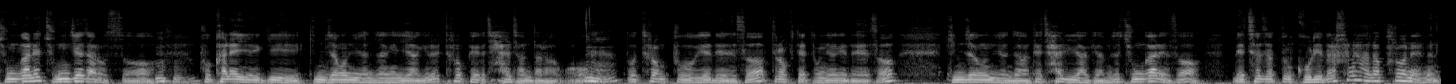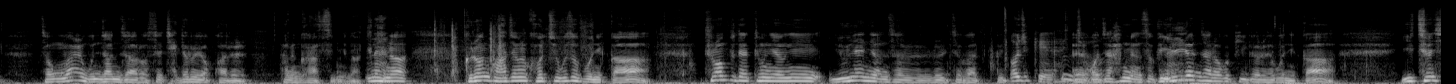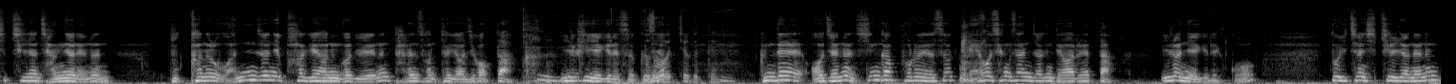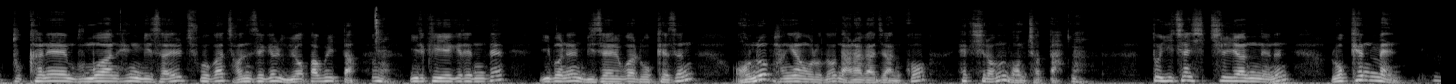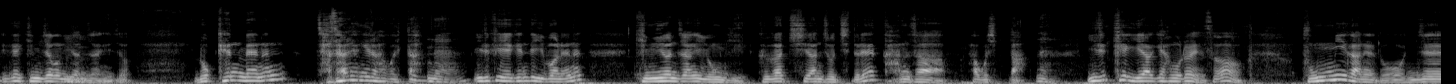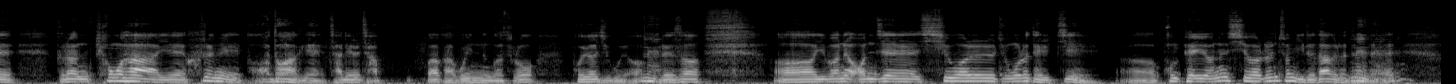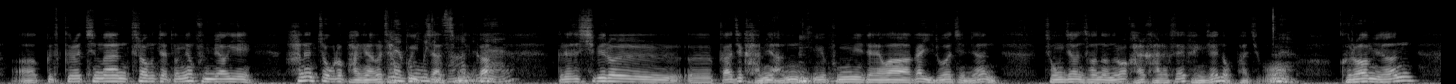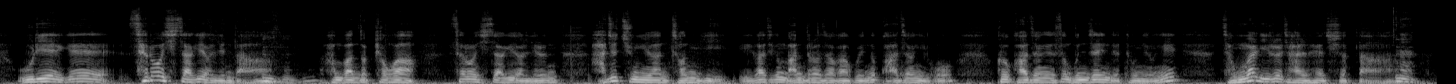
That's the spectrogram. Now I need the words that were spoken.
중간에 중재자로서 으흠. 북한의 얘기, 김정은 위원장의 이야기를 트럼프에게 잘 전달하고 네. 또 트럼프에 대해서 트럼프 대통령에 대해서 김정은 위원장한테 잘 이야기하면서 중간에서 맺혀졌던 고리들을 하나하나 풀어내는 정말 운전자로서의 제대로 역할을 하는 것 같습니다. 특히나 네. 그런 과정을 거치고서 보니까 트럼프 대통령이 유엔 연설을 제가 그 어저께 네, 어제 하면서 그 네. 1년 전하고 비교를 해보니까 2017년 작년에는 북한을 완전히 파괴하는 것 외에는 다른 선택 여지가 없다. 음. 이렇게 얘기를 했었거든요. 무서웠죠, 그때. 근데 어제는 싱가포르에서 매우 생산적인 대화를 했다. 이런 얘기를 했고 또 2017년에는 북한의 무모한 핵미사일 추구가 전 세계를 위협하고 있다. 네. 이렇게 얘기를 했는데 이번에는 미사일과 로켓은 어느 방향으로도 날아가지 않고 핵실험은 멈췄다. 네. 또 2017년에는 로켓맨, 이게 김정은 음. 위원장이죠. 로켓맨은 자살 행위를 하고 있다. 네. 이렇게 얘기했는데 이번에는 김 위원장의 용기, 그가 취한 조치들에 감사하고 싶다. 네. 이렇게 이야기함으로 해서 북미 간에도 이제 그런 평화의 흐름이 더더하게 자리를 잡아가고 있는 것으로 보여지고요. 네. 그래서 어, 이번에 언제 10월 중으로 될지 어, 폼페이오는 10월은 좀 이르다 그러던데 네, 네. 어, 그, 그렇지만 트럼프 대통령 분명히 하는 쪽으로 방향을 네, 잡고 네, 있지 않습니까? 네. 그래서 11월까지 가면 음. 이게 북미 대화가 이루어지면 종전 선언으로 갈 가능성이 굉장히 높아지고 네. 그러면 우리에게 새로운 시작이 열린다. 한반도 평화 새로운 시작이 열리는 아주 중요한 전기가 지금 만들어져 가고 있는 과정이고 그 과정에서 문재인 대통령이 정말 일을 잘 해주셨다.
